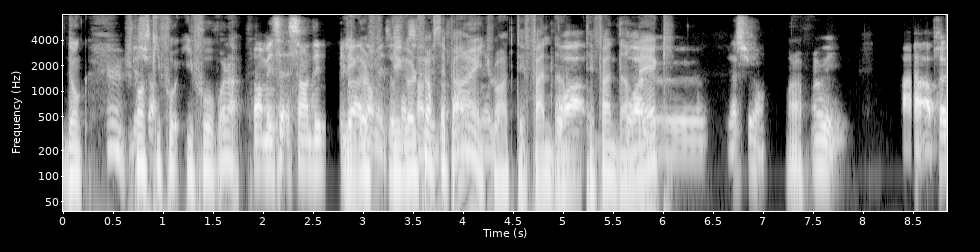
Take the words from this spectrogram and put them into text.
Donc, mmh, je pense qu'il faut, il faut, voilà. Non, mais c'est un des Les, les golfeurs, c'est pareil, tu vois. T'es fan d'un, t'es fan d'un mec. Bien sûr. Voilà. Ah oui. Après,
